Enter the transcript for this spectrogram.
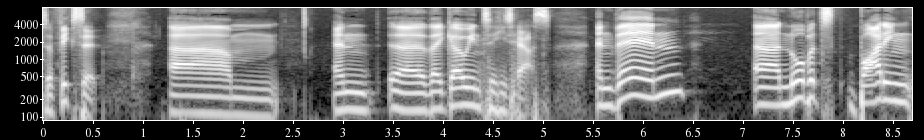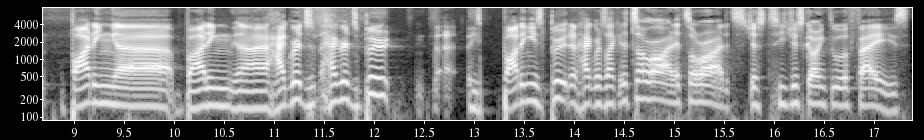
to fix it. Um, and uh, they go into his house. And then uh, Norbert's biting, biting, uh, biting Hagrid's Hagrid's boot. Uh, He's biting his boot, and Hagrid's like, "It's all right, it's all right. It's just he's just going through a phase."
